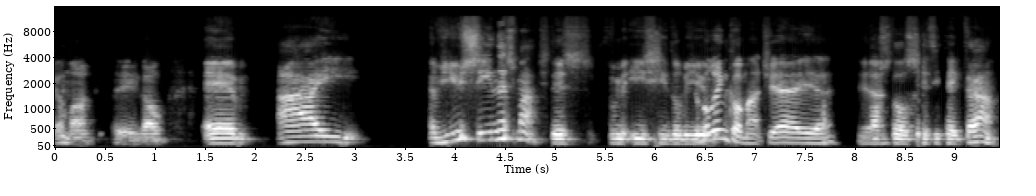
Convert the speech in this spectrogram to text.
come on, there you go. Um, I have you seen this match? This from The ECW Malenko match, yeah, yeah, yeah, Hostile City Takedown,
